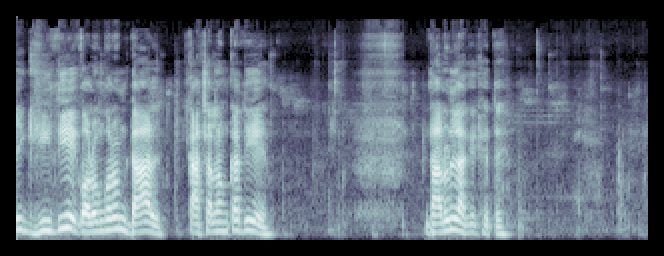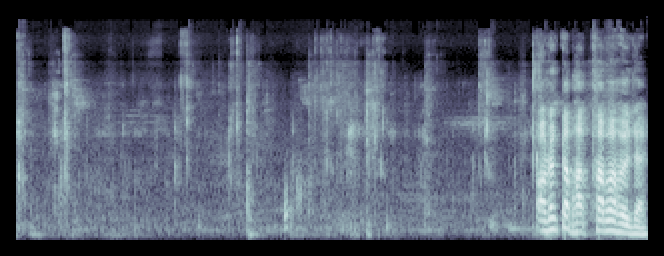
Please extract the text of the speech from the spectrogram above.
এই ঘি দিয়ে, গরম গরম ডাল, কাঁচা লঙ্কা দিয়ে। দারুণ লাগে খেতে। অনেকটা ভাত খাওয়া হয়ে যায়।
